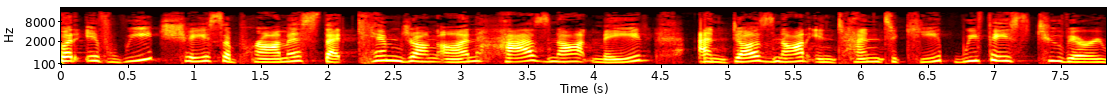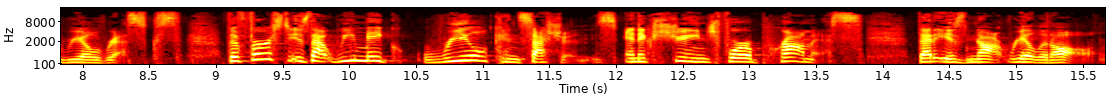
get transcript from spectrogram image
But if we chase a promise that Kim Jong un has not made and does not intend to keep, we face two very real risks. The first is that we make real concessions in exchange for a promise that is not real at all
